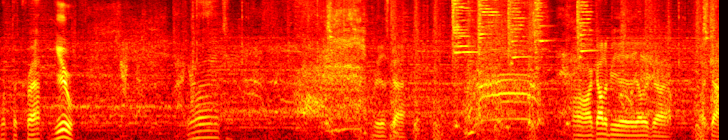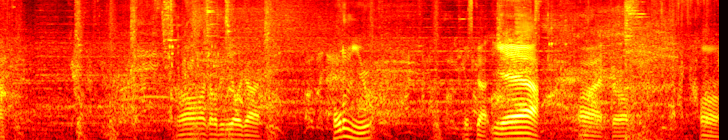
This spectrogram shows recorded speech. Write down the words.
What the crap? U. What? Look at this guy. Oh, I gotta be the, the other guy. That guy. Oh, I gotta be the other guy. Holding you. This guy. Yeah. Alright, girl. Oh.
